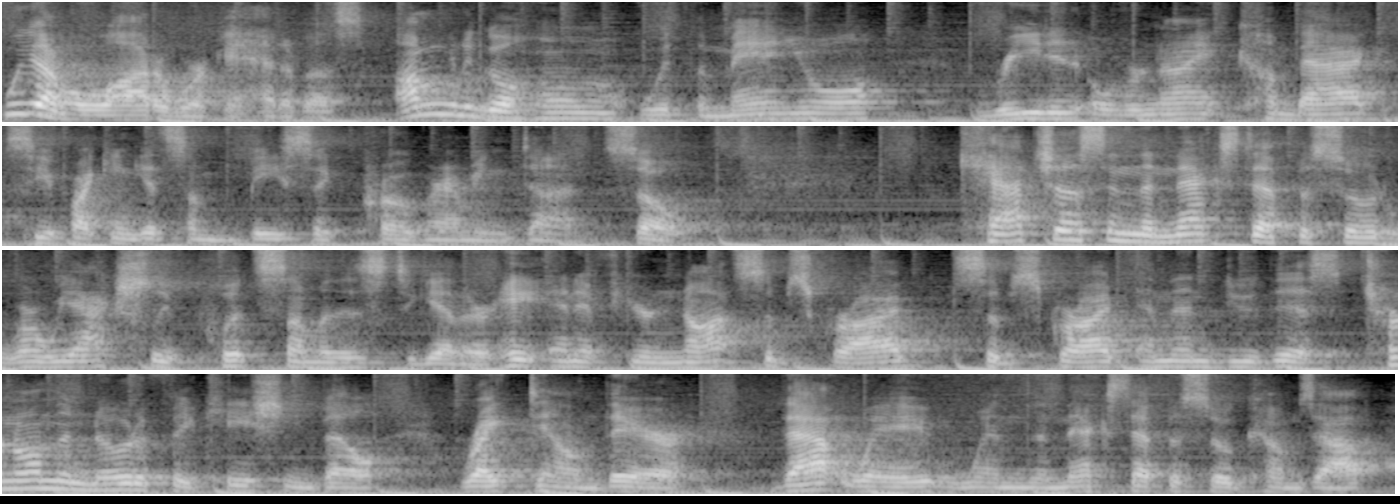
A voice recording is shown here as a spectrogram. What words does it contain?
We got a lot of work ahead of us. I'm gonna go home with the manual, read it overnight, come back, see if I can get some basic programming done. So catch us in the next episode where we actually put some of this together. Hey, and if you're not subscribed, subscribe and then do this. Turn on the notification bell right down there. That way, when the next episode comes out,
